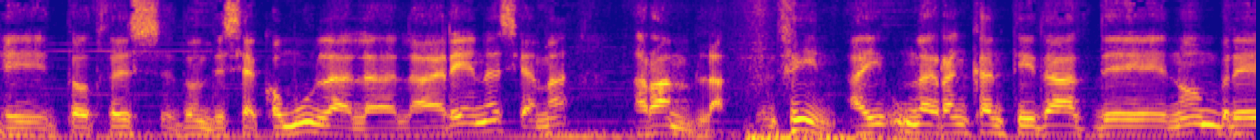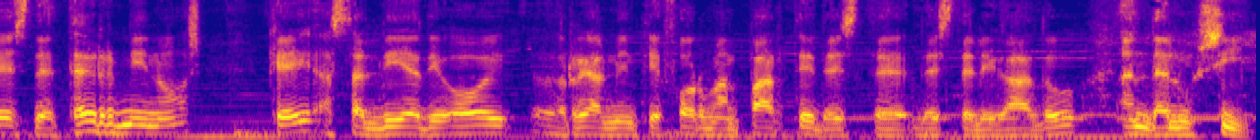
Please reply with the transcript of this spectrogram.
Entonces, donde se acumula la, arena se llama rambla. En fin, hay una gran cantidad de nombres, de términos que hasta el día de hoy eh, realmente forman parte de este, de este legado andalusí.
